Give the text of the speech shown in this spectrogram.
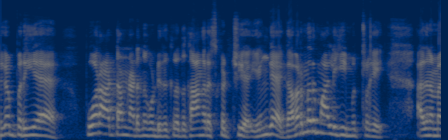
மிகப்பெரிய போராட்டம் நடந்து கொண்டிருக்கிறது காங்கிரஸ் கட்சி. எங்கே? கவர்னர் மாளிகை முற்றுகை. அது நம்ம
